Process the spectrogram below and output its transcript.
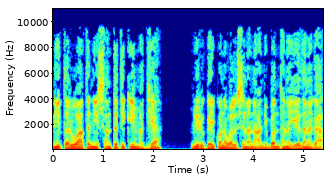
నీ తరువాత నీ సంతతికి మధ్య మీరు గైకొనవలసిన నా నిబంధన ఏదనగా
